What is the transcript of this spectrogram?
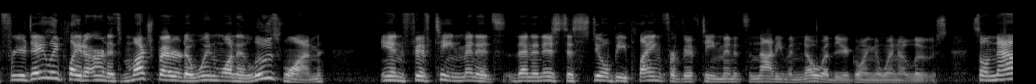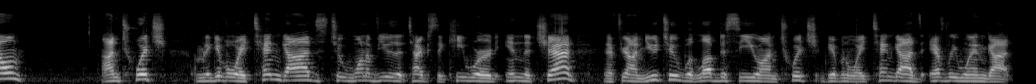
for your daily play to earn, it's much better to win one and lose one in 15 minutes than it is to still be playing for 15 minutes and not even know whether you're going to win or lose. So now, on Twitch, I'm going to give away 10 gods to one of you that types the keyword in the chat. And if you're on YouTube, would love to see you on Twitch giving away 10 gods. Every win got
